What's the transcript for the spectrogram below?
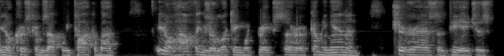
you know, Chris comes up, we talk about, you know, how things are looking, what grapes are coming in and sugar acid pHs.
